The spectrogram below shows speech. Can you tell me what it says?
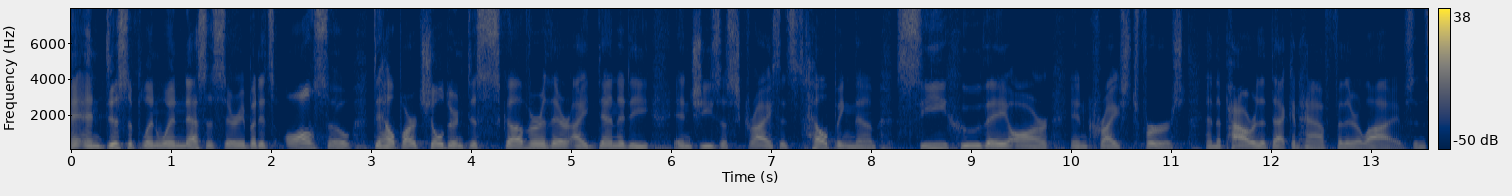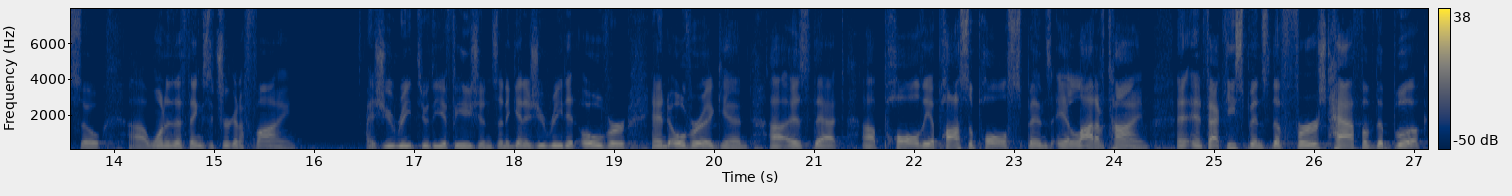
and discipline when necessary, but it's also to help our children discover their identity in Jesus Christ. It's helping them see who they are in Christ first and the power that that can have for their lives. And so, uh, one of the things that you're going to find as you read through the Ephesians, and again, as you read it over and over again, uh, is that uh, Paul, the Apostle Paul, spends a lot of time. In fact, he spends the first half of the book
